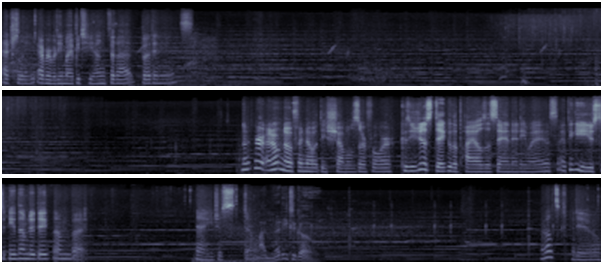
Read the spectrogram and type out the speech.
Actually, everybody might be too young for that, but anyways. Never, I don't know if I know what these shovels are for, because you just dig the piles of sand anyways. I think you used to need them to dig them, but now you just don't. I'm ready to go. What else can I do?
